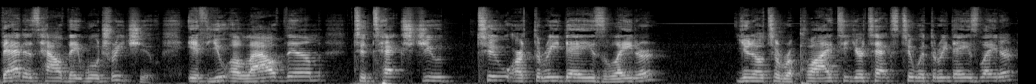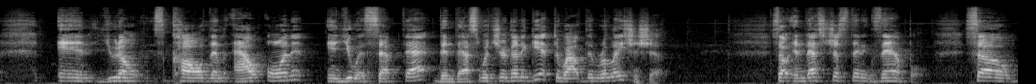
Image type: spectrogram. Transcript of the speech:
that is how they will treat you. If you allow them to text you two or three days later, you know, to reply to your text two or three days later, and you don't call them out on it and you accept that, then that's what you're going to get throughout the relationship. So, and that's just an example. So,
